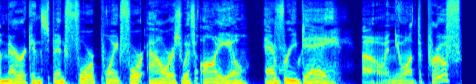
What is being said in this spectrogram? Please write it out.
Americans spend 4.4 hours with audio every day. Oh, and you want the proof?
